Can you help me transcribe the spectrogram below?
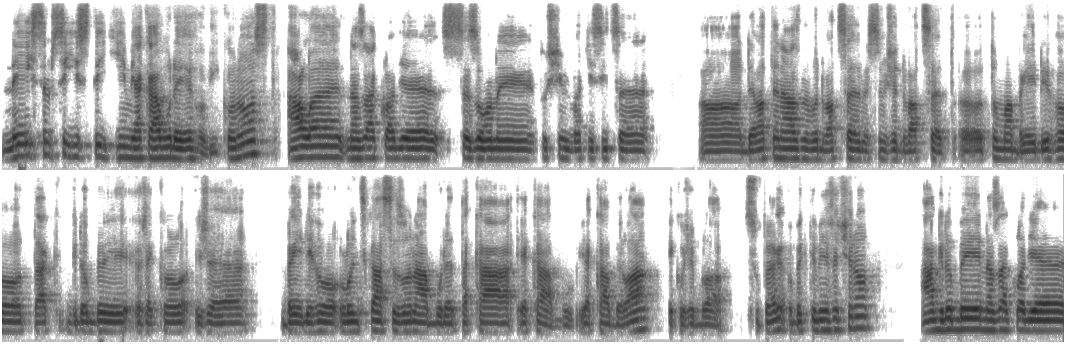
Nejsem si jistý tím, jaká bude jeho výkonnost, ale na základě sezóny, tuším 2019 nebo 20, myslím, že 20 eh, Toma Bradyho, tak kdo by řekl, že Bradyho loňská sezóna bude taká, jaká, jaká byla, jakože byla super, objektivně řečeno, a kdo by na základě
